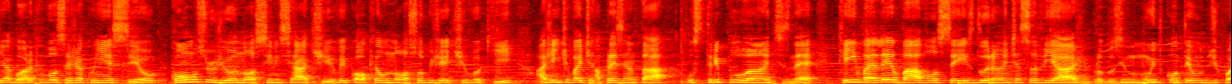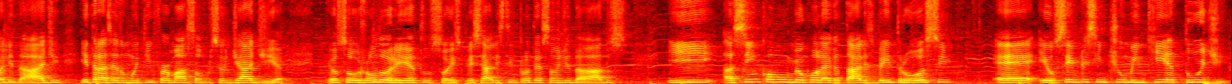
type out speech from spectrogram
E agora que você já conheceu como surgiu a nossa iniciativa e qual que é o nosso objetivo aqui, a gente vai te apresentar os tripulantes, né? Quem vai levar vocês durante essa viagem, produzindo muito conteúdo de qualidade e trazendo muita informação para o seu dia a dia. Eu sou o João Doreto, sou especialista em proteção de dados e assim como o meu colega Thales bem trouxe, é, eu sempre senti uma inquietude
